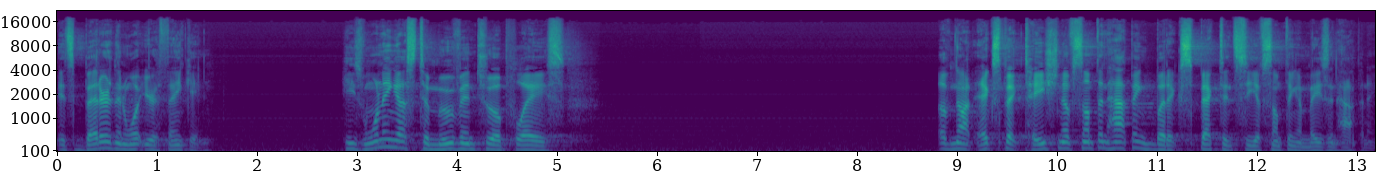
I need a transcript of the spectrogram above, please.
it's better than what you're thinking. He's wanting us to move into a place of not expectation of something happening, but expectancy of something amazing happening.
